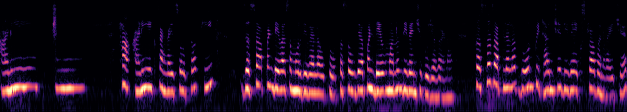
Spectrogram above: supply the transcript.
आणि हां आणि एक सांगायचं होतं की जसं आपण देवासमोर दिव्या लावतो तसं उद्या आपण देव मानून दिव्यांची पूजा करणार. तसंच आपल्याला दोन पिठांचे दिवे एक्स्ट्रा बनवायचे आहेत.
